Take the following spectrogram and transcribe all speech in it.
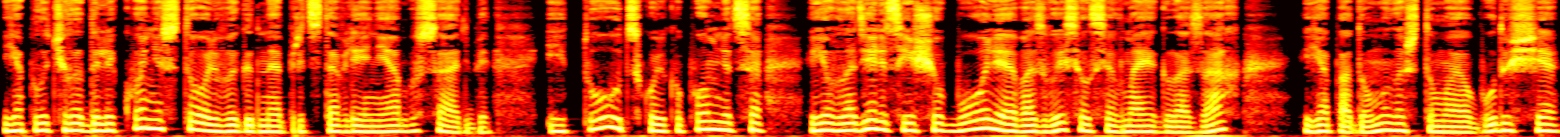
я получила далеко не столь выгодное представление об усадьбе, и тут, сколько помнится, ее владелец еще более возвысился в моих глазах, и я подумала, что мое будущее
